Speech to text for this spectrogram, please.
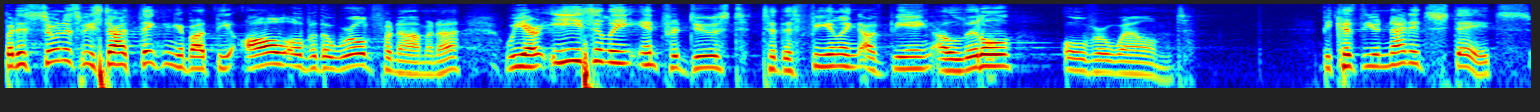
But as soon as we start thinking about the all over the world phenomena, we are easily introduced to the feeling of being a little overwhelmed. Because the United States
